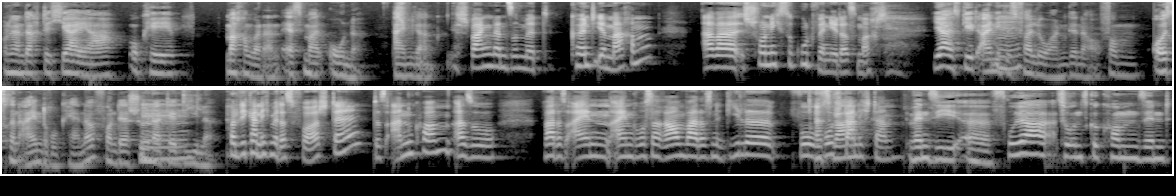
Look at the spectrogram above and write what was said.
Und dann dachte ich, ja, ja, okay, machen wir dann erstmal ohne Eingang. Ich schwang dann so mit, könnt ihr machen, aber ist schon nicht so gut, wenn ihr das macht. Ja, es geht einiges mhm. verloren, genau, vom äußeren Eindruck her, ne, von der Schönheit mhm. der Diele. Und wie kann ich mir das vorstellen, das Ankommen? Also war das ein, ein großer Raum, war das eine Diele? Wo, wo war, stand ich dann? Wenn Sie äh, früher zu uns gekommen sind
